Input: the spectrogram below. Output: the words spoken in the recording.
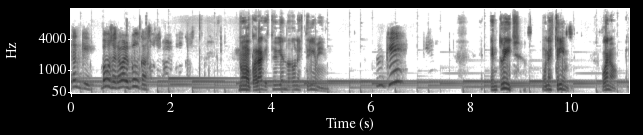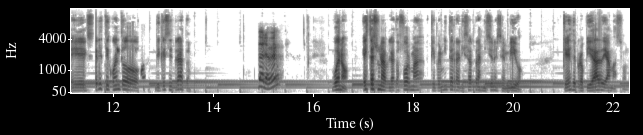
tanque, vamos a grabar el podcast. No, pará, que estoy viendo un streaming. ¿Qué? En Twitch, un stream. Bueno, eh, ¿querés te cuento de qué se trata? Dale, a ver. Bueno, esta es una plataforma que permite realizar transmisiones en vivo, que es de propiedad de Amazon.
